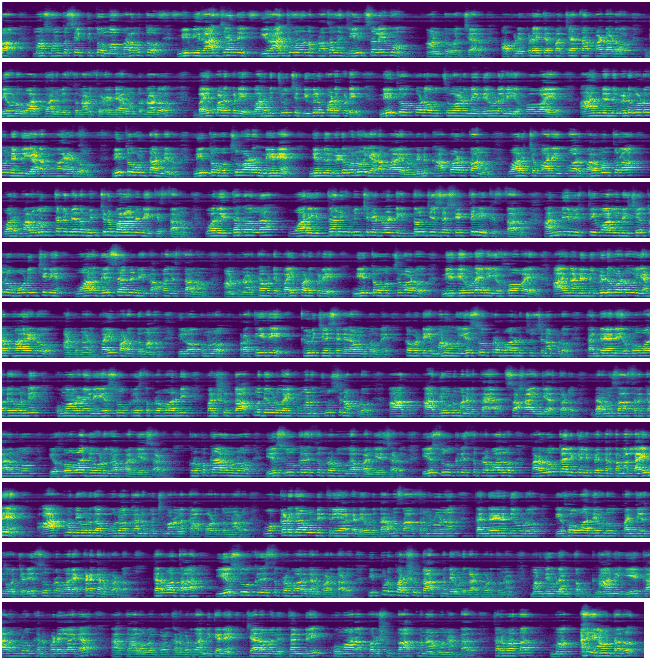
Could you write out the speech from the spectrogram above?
మా సొంత శక్తితో మా బలముతో మేము ఈ రాజ్యాన్ని ఈ రాజ్యంలో ఉన్న ప్రజలను జయించలేము? అంటూ వచ్చారు. అప్పుడు ఎప్పుడైతే పశ్చాత్తాపడ్డాడో దేవుడు వాగ్దానం ఇస్తున్నాడు చూడండి ఏమంటున్నాడో? భయపడకుడి వారిని చూచి దిగులు పడకుడి. నీతో కూడా వచ్చువాడు నీ దేవుడని యహోవాయే. ఆయన నిన్ను విడువడు నిన్ను ఎడబాయడు. నీతో ఉంటాను నేను. నీతో వచ్చువాడు నేనే. నిన్ను విడువను ఎడబాయను నిన్ను కాపాడుతాను. వారి వారి వారి బలవంతుల వారి బలమంతటి మీద మించిన బలాన్ని నీకు ఇస్తాను వారి యుద్ధగాళ్ళ వారి యుద్ధానికి మించినటువంటి యుద్ధం చేసే శక్తి నీకు ఇస్తాను అన్ని వ్యక్తి వాళ్ళని నీ చేతిలో ఓడించి నీ వాళ్ళ దేశాన్ని నీకు అప్పగిస్తాను అంటున్నాడు. కాబట్టి భయపడుకుడి నీతో వచ్చేవాడు నీ దేవుడైన యహోవై ఆయన నిన్ను విడువడు ఎడపాయడు అంటున్నాడు. భయపడొద్దు మనం. ఈ లోకంలో ప్రతిదీ కీడు చేసేదిగా ఉంటుంది. కాబట్టి మనం యేసు ప్రభువారిని చూసినప్పుడు తండ్రి అయిన యహోవా దేవుణ్ణి కుమారుడైన యేసు క్రీస్తు ప్రభువారిని పరిశుద్ధాత్మ దేవుడి వైపు మనం చూసినప్పుడు ఆ ఆ దేవుడు మనకు త సహాయం చేస్తాడు. ధర్మశాస్త్ర కాలంలో యహోవా దేవుడుగా పనిచేశాడు. కృపకాలంలో యేసుక్రీస్తు ప్రభువుగా పనిచేశాడు. యేసుక్రీస్తు ప్రభువారు పరలోకానికి వెళ్ళిపోయిన తర్వాత మళ్ళీ ఆయనే ఆత్మదేవుడుగా భూలోకానికి వచ్చి మనల్ని కాపాడుతున్నాడు. ఒక్కడుగా ఉండి త్రియాక దేవుడు ధర్మశాస్త్రంలోన తండ్రి అయిన దేవుడు యహోవా దేవుడు పనిచేస్తూ వచ్చాడు. యేసు ప్రభావారు ఎక్కడ కనపడ్డాం తర్వాత యేసు క్రీస్తు ప్రభువారు కనపడతాడు. ఇప్పుడు పరిశుద్ధాత్మ దేవుడు కనపడుతున్నాడు. మన దేవుడు ఎంత జ్ఞాని ఏ కాలంలో కనపడేలాగా ఆ కాలంలో ప- అందుకనే చాలామంది తండ్రి కుమార పరిశుద్ధాత్మ నామం అంటారు. తర్వాత మా ఏమంటారు?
